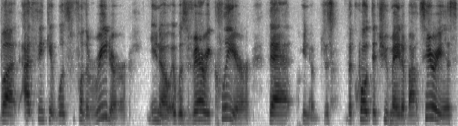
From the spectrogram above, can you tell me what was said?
but i think it was for the reader you know it was very clear that you know just the quote that you made about sirius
